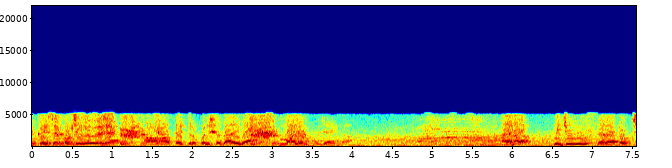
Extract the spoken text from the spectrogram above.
कैसे पक्षी सदृश है? हाँ तैत्र परिषद आएगा, मालूम हो जाएगा। है ना? ये जो उत्तरा पक्ष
